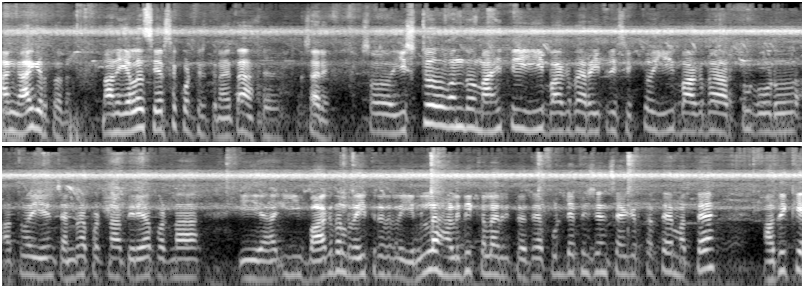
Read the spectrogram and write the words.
ಹಂಗಾಗಿರ್ತದೆ. ನಾನು ಎಲ್ಲ ಸೇರಿಸಿ ಕೊಟ್ಟಿರ್ತೀನಿ ಆಯ್ತಾ? ಸರಿ. ಸೊ ಇಷ್ಟು ಒಂದು ಮಾಹಿತಿ ಈ ಭಾಗದ ರೈತರಿಗೆ ಸಿಕ್ತು. ಈ ಭಾಗದ ಅರ್ಕಲ್ಗೋಡು ಅಥವಾ ಏನು ಚಂದ್ರಪಟ್ಟಣ ಪಿರಿಯಾಪಟ್ಟಣ ಈ ಈ ಭಾಗದಲ್ಲಿ ರೈತರಲ್ಲಿ ಎಲ್ಲ ಹಳದಿ ಕಲರ್ ಇರ್ತೈತೆ ಫುಡ್ ಡೆಫಿಷಿಯನ್ಸಿ ಆಗಿರ್ತೈತೆ ಮತ್ತು ಅದಕ್ಕೆ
